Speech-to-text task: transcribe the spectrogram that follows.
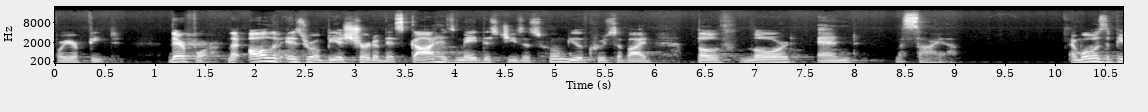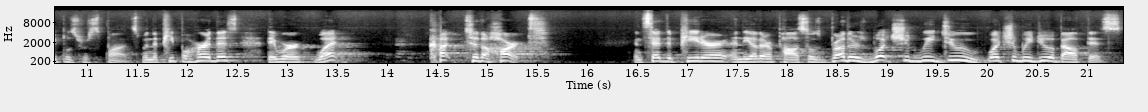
for your feet. Therefore, let all of Israel be assured of this God has made this Jesus, whom you have crucified, both Lord and Messiah. And what was the people's response? When the people heard this, they were what? Cut to the heart and said to Peter and the other apostles, Brothers, what should we do? What should we do about this?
